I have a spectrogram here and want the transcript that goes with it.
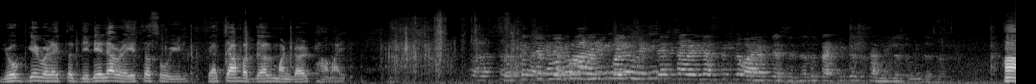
योग्य वेळेत दिलेल्या वेळेतच होईल याच्याबद्दल मंडळ ठाम आहे हा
